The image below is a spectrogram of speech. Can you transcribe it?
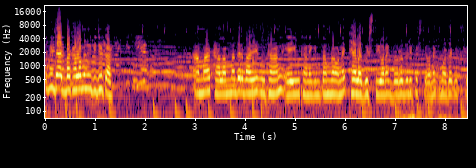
তুমি দেখবা খালামণির ভিডিওটা। আমার খালাম্মাদের বাড়ির উঠান এই উঠানে কিন্তু আমরা অনেক খেলা করছি অনেক দৌড়াদৌড়ি করছি অনেক মজা করছি।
